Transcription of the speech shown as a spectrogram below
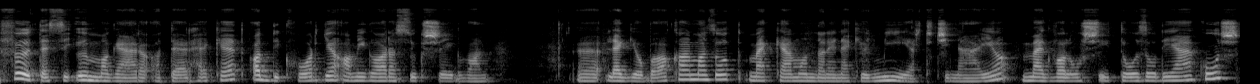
fölteszi önmagára a terheket, addig hordja, amíg arra szükség van. Legjobb alkalmazott, meg kell mondani neki, hogy miért csinálja, megvalósító zodiákus,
